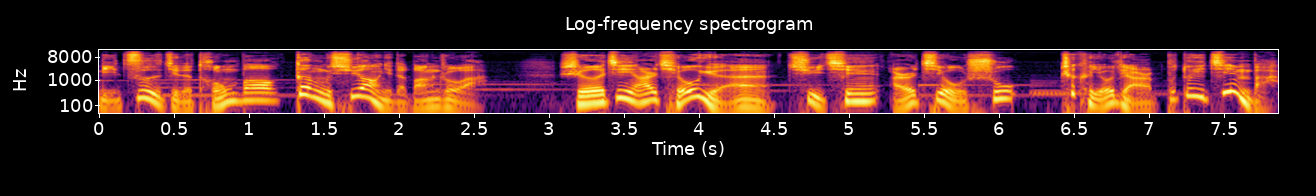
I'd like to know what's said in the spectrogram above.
你自己的同胞更需要你的帮助啊！舍近而求远，去亲而救疏，这可有点不对劲吧？”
